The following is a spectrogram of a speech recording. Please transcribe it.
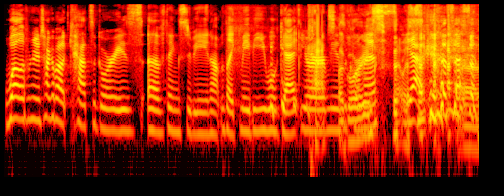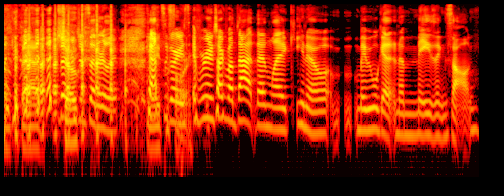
Well, if we're going to talk about categories of things to be, not like maybe you will get your Categories? musicalness. That was, yeah, that's uh, something bad that I joke just said earlier. Categories. If we're going to talk about that, then like you know, maybe we'll get an amazing song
